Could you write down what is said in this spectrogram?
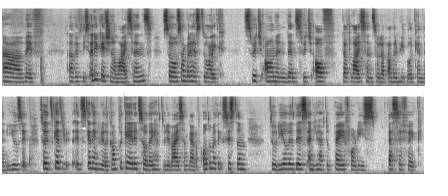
uh, with uh, with this educational license, so somebody has to like switch on and then switch off that license so that other people can then use it. So it's get it's getting really complicated. So they have to devise some kind of automatic system to deal with this, and you have to pay for these specific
